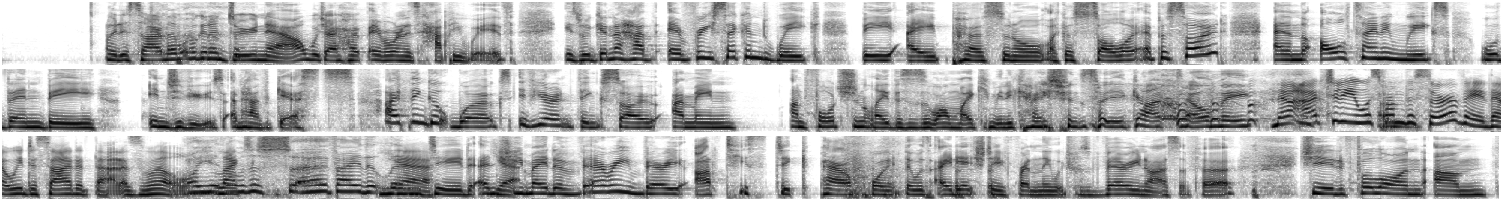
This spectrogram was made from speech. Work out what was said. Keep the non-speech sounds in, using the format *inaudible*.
We decided that what we're going to do now, which I hope everyone is happy with, is we're going to have every second week be a personal, like a solo episode. And the alternating weeks will then be interviews and have guests. I think it works. If you don't think so, I mean, unfortunately, this is a one way communication, so you can't tell me. *laughs* no, actually, it was from the survey that we decided that as well. Oh yeah, Like, there was a survey that Lem Yeah, did, and yeah. she made a very, very artistic PowerPoint that was ADHD friendly, which was very nice of her. She did full on um,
